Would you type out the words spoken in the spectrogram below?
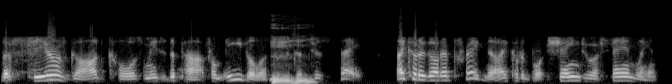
the fear of God caused me to depart from evil, as the mm-hmm. scriptures say. I could have got her pregnant. I could have brought shame to her family and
